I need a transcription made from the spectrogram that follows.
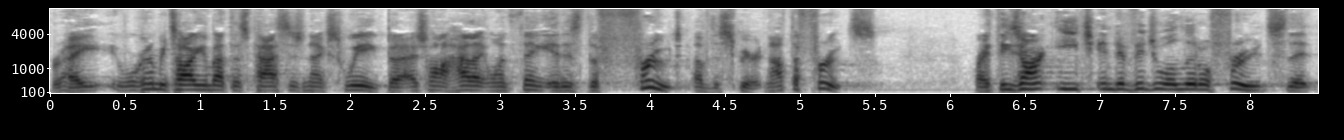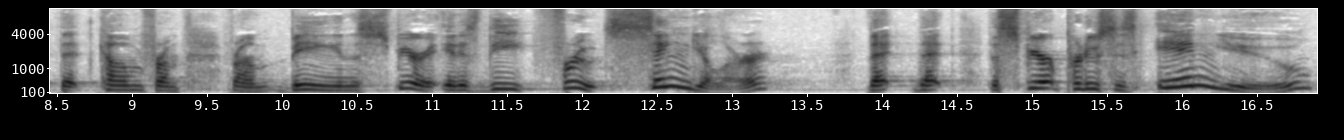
right? We're going to be talking about this passage next week, but I just want to highlight one thing. It is the fruit of the Spirit, not the fruits, right? These aren't each individual little fruits that, that come from, from being in the Spirit. It is the fruit, singular, that, that the Spirit produces in you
